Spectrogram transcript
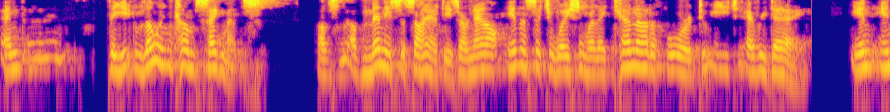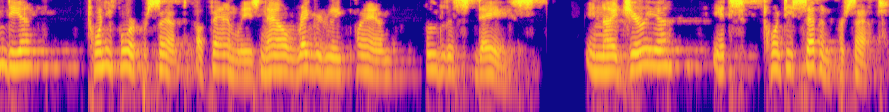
And the low income segments of, of many societies are now in a situation where they cannot afford to eat every day. In India, 24% of families now regularly plan foodless days. In Nigeria, it's 27%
